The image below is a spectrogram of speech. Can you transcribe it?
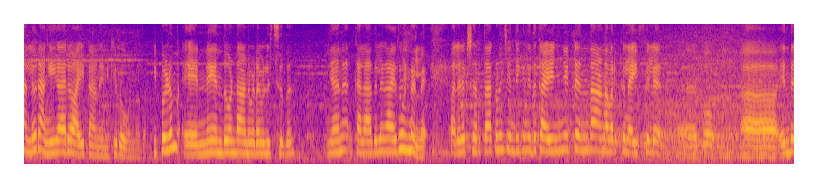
നല്ലൊരു അംഗീകാരമായിട്ടാണ് എനിക്ക് തോന്നുന്നത്. ഇപ്പോഴും എന്നെ എന്തുകൊണ്ടാണ് ഇവിടെ വിളിച്ചത്? ഞാൻ കലാതിലകായതുകൊണ്ടല്ലേ? പല രക്ഷകർത്താക്കളും ചിന്തിക്കുന്നത് ഇത് കഴിഞ്ഞിട്ട് എന്താണ് അവർക്ക് ലൈഫിൽ ഇപ്പോൾ എന്താ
